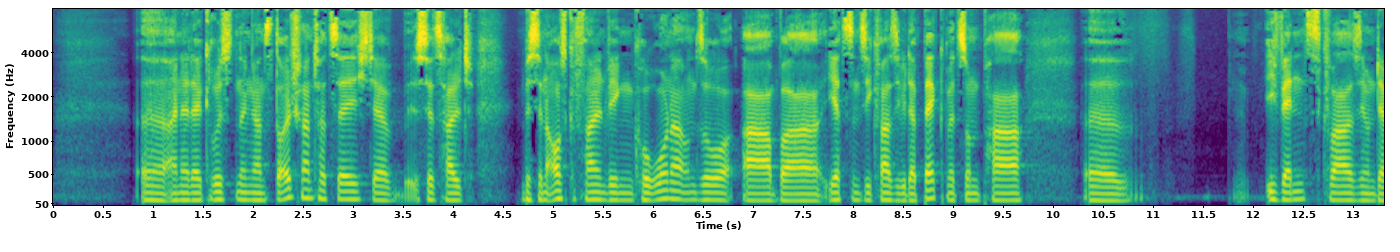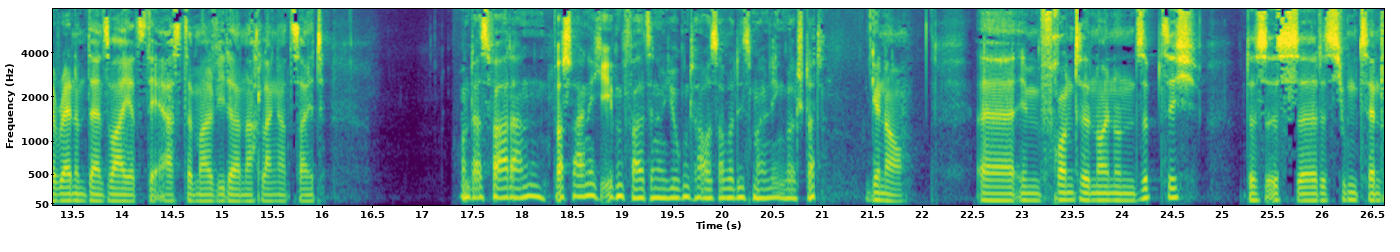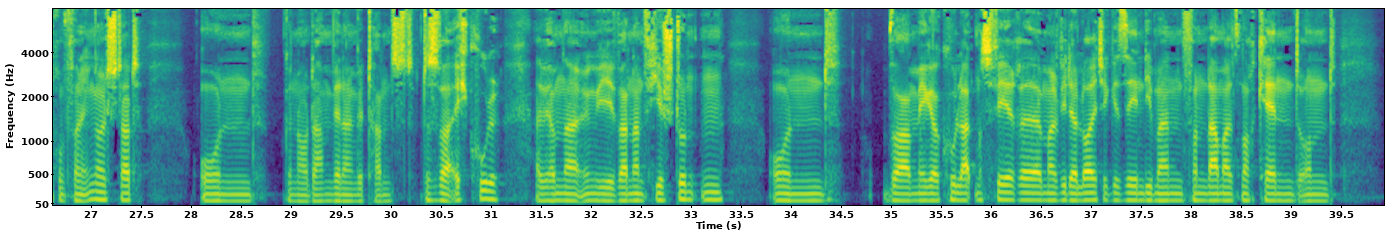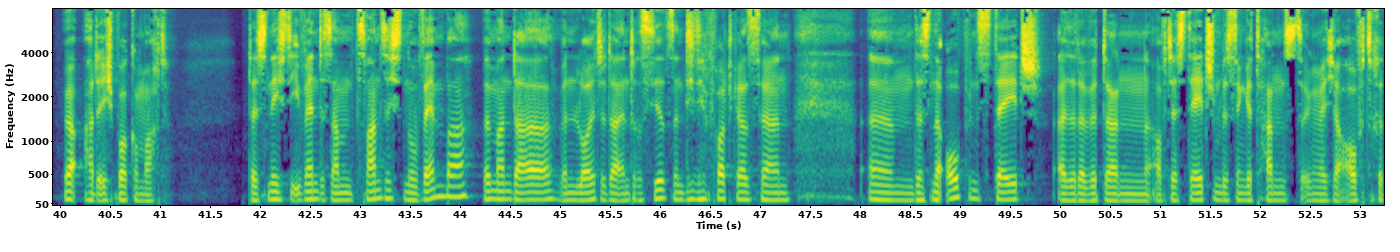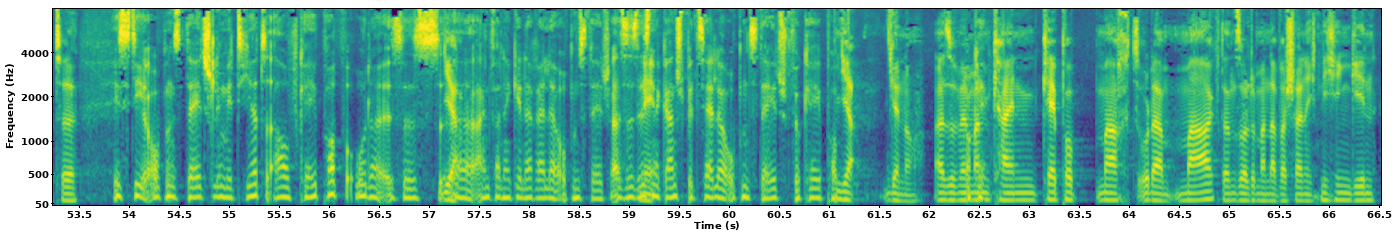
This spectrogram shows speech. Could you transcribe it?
Äh, einer der größten in ganz Deutschland tatsächlich. Der ist jetzt halt ein bisschen ausgefallen wegen Corona und so, aber jetzt sind sie quasi wieder back mit so ein paar äh, Events quasi und der Random Dance war jetzt der erste Mal wieder nach langer Zeit. Und das war dann wahrscheinlich ebenfalls in einem Jugendhaus, aber diesmal in Ingolstadt. Genau. Äh, Im Fronte 79. Das ist äh, das Jugendzentrum von Ingolstadt. Und genau, da haben wir dann getanzt. Das war echt cool. Also wir haben da irgendwie, waren dann vier Stunden und war mega coole Atmosphäre, mal wieder Leute gesehen, die man von damals noch kennt und ja, hatte ich Bock gemacht. Das nächste Event ist am 20. November, wenn man da, wenn Leute da interessiert sind, die den Podcast hören. Ähm, das ist eine Open Stage, also da wird dann auf der Stage ein bisschen getanzt, irgendwelche Auftritte. Ist die Open Stage limitiert auf K-Pop oder ist es Ja. äh, einfach eine generelle Open Stage? Also es ist Nee. eine ganz spezielle Open Stage für K-Pop. Ja, genau. Also wenn Okay. man keinen K-Pop macht oder mag, dann sollte man da wahrscheinlich nicht hingehen,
